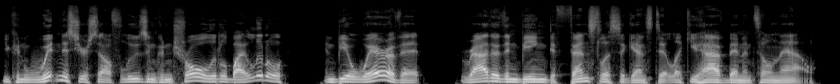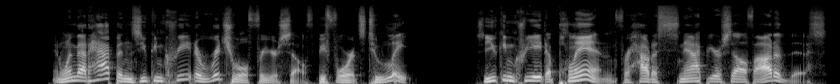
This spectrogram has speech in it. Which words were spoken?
You can witness yourself losing control little by little and be aware of it rather than being defenseless against it like you have been until now. And when that happens, you can create a ritual for yourself before it's too late. So you can create a plan for how to snap yourself out of this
